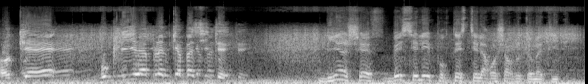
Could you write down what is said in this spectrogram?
Ok, bouclier à pleine capacité. Bien, chef, baissez-les pour tester la recharge automatique.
